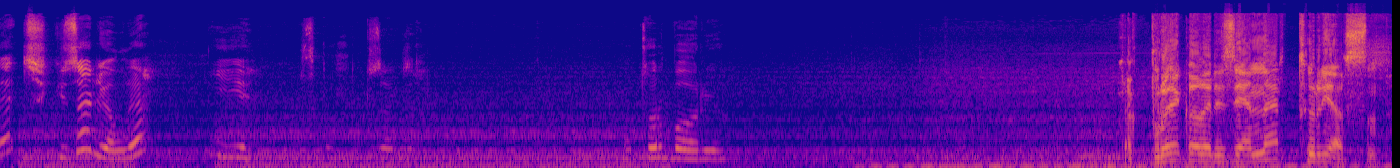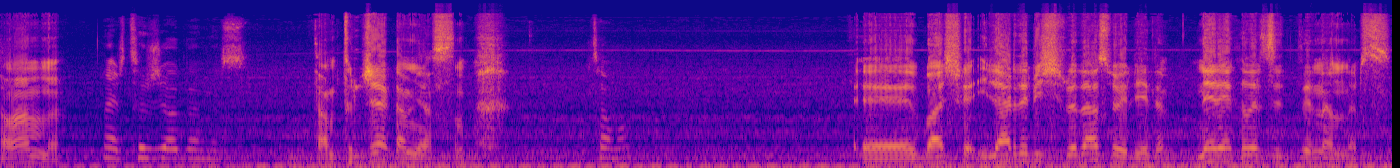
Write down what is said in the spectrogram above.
Evet, güzel yol ya. İyi, iyi. Sıkıntı yok, güzel güzel. Motor bağırıyor. Bak buraya kadar izleyenler tır yazsın tamam mı? Hayır, tırcı agam yaz. Tam tırcı agam yazsın. Tamam. Ee, başka ileride bir şifre daha söyleyelim. Nereye kadar izlediklerini anlarız.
